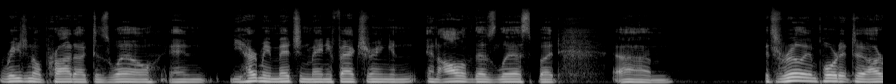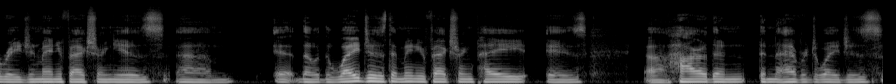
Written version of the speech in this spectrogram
regional product as well. And you heard me mention manufacturing and, and all of those lists, but um, it's really important to our region. Manufacturing is um, the the wages that manufacturing pay is uh, higher than than the average wages.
